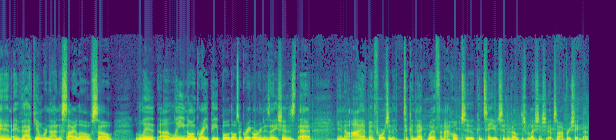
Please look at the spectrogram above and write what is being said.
in a vacuum, we're not in a silo. So, lean, uh, lean on great people. Those are great organizations that, you know, I have been fortunate to connect with, and I hope to continue to develop this relationship. So, I appreciate that.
